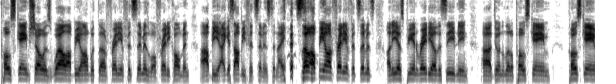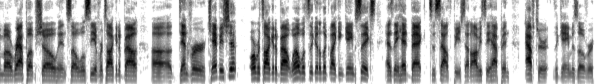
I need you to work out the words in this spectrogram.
post-game show as well. I'll be on with uh, Freddie and Fitzsimmons. Well, Freddie Coleman. I'll be. I guess I'll be Fitzsimmons tonight. so I'll be on Freddie and Fitzsimmons on ESPN Radio this evening, uh, doing a little post-game post game uh, wrap up show. And so we'll see if we're talking about uh, a Denver championship or we're talking about, well, what's it going to look like in game six as they head back to South Beach? That'll obviously happen after the game is over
